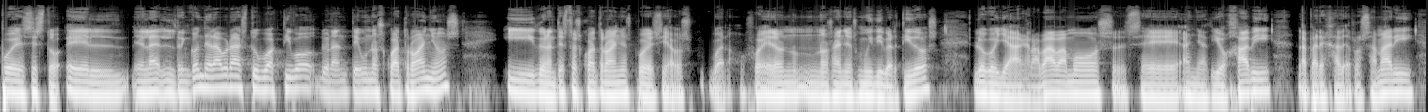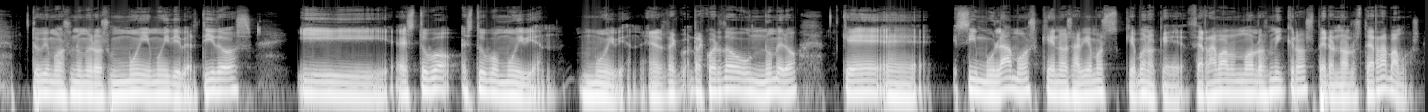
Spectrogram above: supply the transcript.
pues esto, el, el- el Rincón de Laura estuvo activo durante unos cuatro años y durante estos cuatro años, pues ya os, bueno, fueron unos años muy divertidos. Luego ya grabábamos, se añadió Javi, la pareja de Rosamari, tuvimos números muy, muy divertidos y estuvo, estuvo muy bien, muy bien. Eh, recu- Recuerdo un número que eh, simulamos que nos habíamos, que bueno, que cerrábamos los micros, pero no los cerrábamos.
